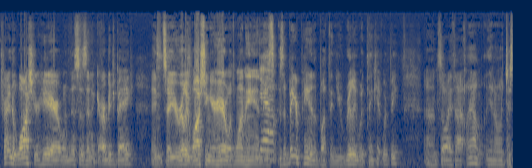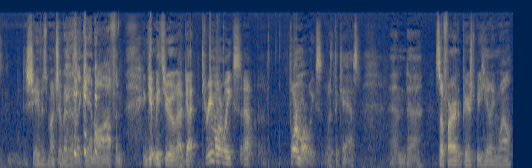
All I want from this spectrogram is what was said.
trying to wash your hair when this is in a garbage bag, and so you're really washing your hair with one hand Yeah. is, is a bigger pain in the butt than you really would think it would be. and so I thought, well, you know, just shave as much of it as I can off and, and get me through. I've got three more weeks, uh, four more weeks with the cast, and uh, so far it appears to be healing well.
